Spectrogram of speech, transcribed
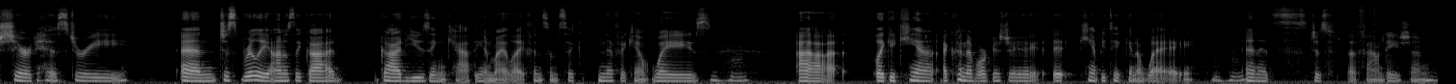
shared history and just really honestly god god using kathy in my life in some significant ways. Uh like it can't i couldn't have orchestrated it it can't be taken away and it's just a foundation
